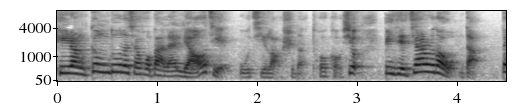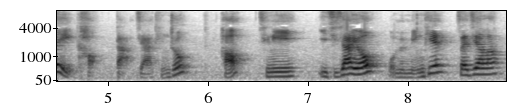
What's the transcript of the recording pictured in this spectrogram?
可以让更多的小伙伴来了解吴奇老师的脱口秀，并且加入到我们的备考大家庭中。好，请你一起加油，我们明天再见了。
